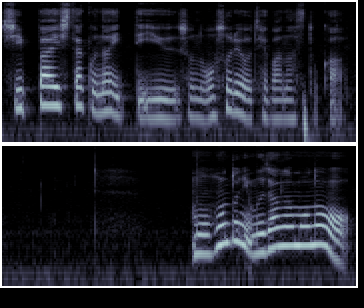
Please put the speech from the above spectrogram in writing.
失敗したくないっていうその恐れを手放すとかもう本当に無駄なものを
